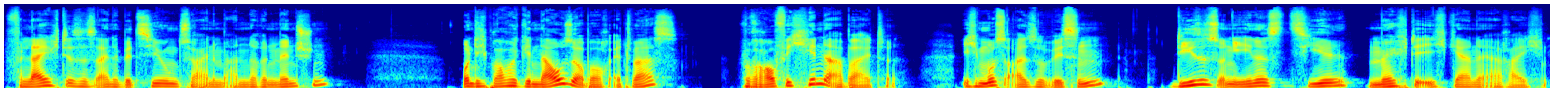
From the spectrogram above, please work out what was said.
Vielleicht ist es eine Beziehung zu einem anderen Menschen. Und ich brauche genauso aber auch etwas, worauf ich hinarbeite. Ich muss also wissen, dieses und jenes Ziel möchte ich gerne erreichen.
